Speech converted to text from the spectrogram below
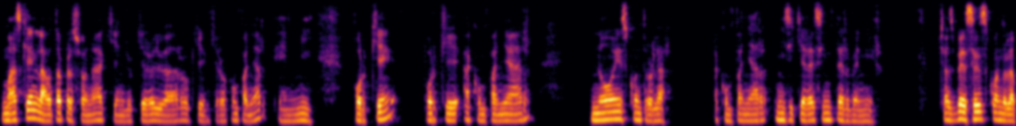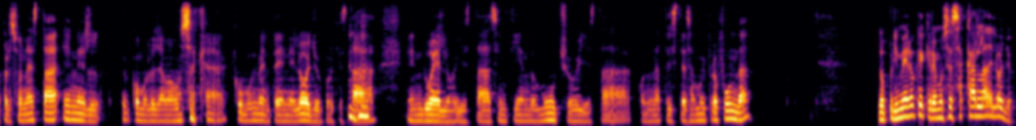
más que en la otra persona a quien yo quiero ayudar o quien quiero acompañar, en mí. ¿Por qué? Porque acompañar no es controlar. Acompañar ni siquiera es intervenir. Muchas veces cuando la persona está en el, como lo llamamos acá comúnmente, en el hoyo, porque está en duelo y está sintiendo mucho y está con una tristeza muy profunda, lo primero que queremos es sacarla del hoyo,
